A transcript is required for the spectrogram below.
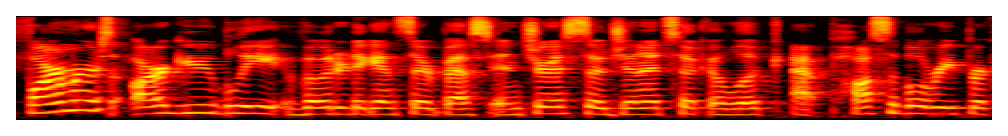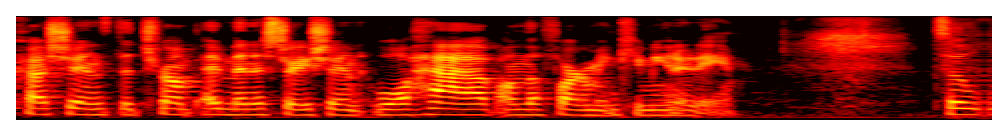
Farmers arguably voted against their best interests, so Jenna took a look at possible repercussions the Trump administration will have on the farming community. So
